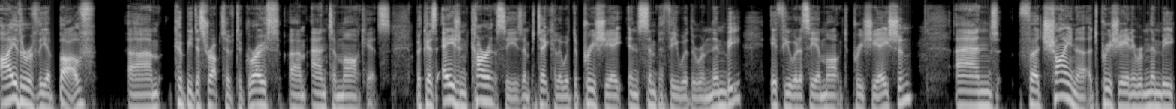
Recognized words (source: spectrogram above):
either of the above um, could be disruptive to growth um, and to markets because Asian currencies in particular would depreciate in sympathy with the renminbi if you were to see a marked depreciation. And for China, a depreciating renminbi,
